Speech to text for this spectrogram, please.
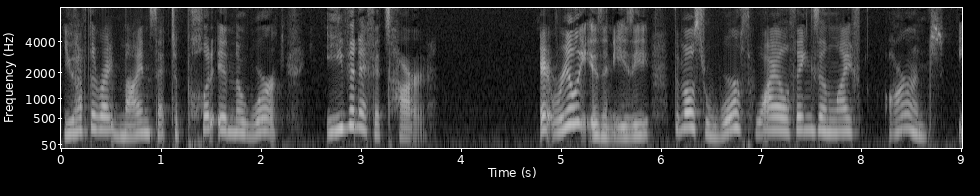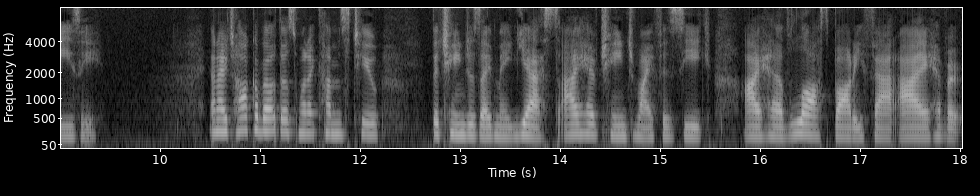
You have the right mindset to put in the work, even if it's hard. It really isn't easy. The most worthwhile things in life aren't easy. And I talk about this when it comes to the changes I've made. Yes, I have changed my physique. I have lost body fat. I have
